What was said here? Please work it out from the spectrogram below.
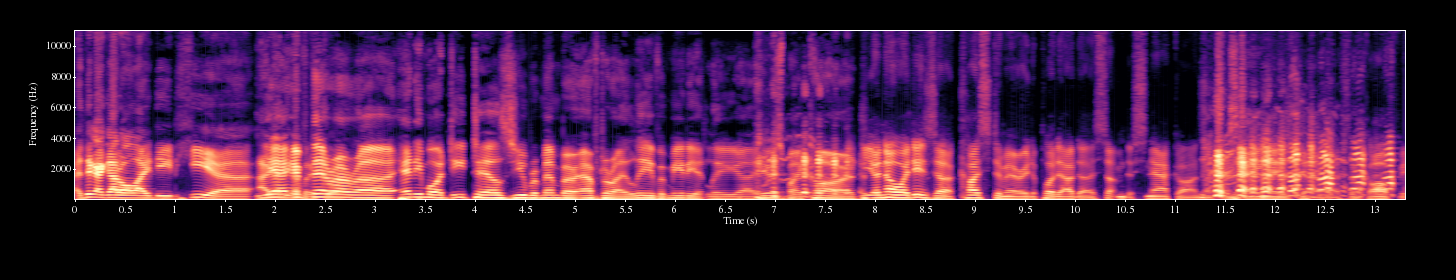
I think I got all I need here. I- I yeah, I'm if there call- are uh, any more details you remember after I leave immediately, uh, here's my card. You know, it is uh, customary to put out uh, something to snack on, like some mayonnaise, uh, some coffee.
